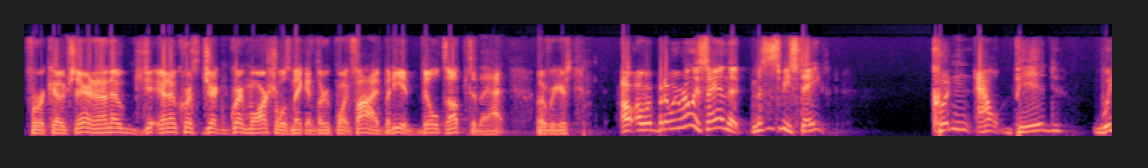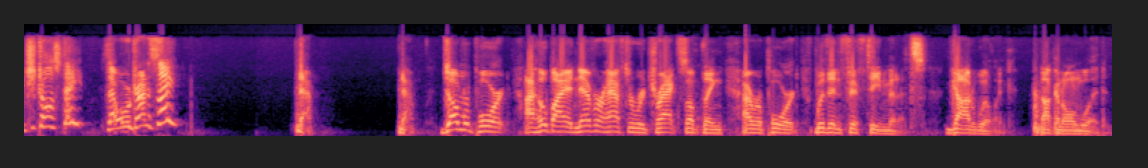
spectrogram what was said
for a coach there, and I know I know Chris Gregg Marshall was making three point five, but he had built up to that over years. Are, are, but are we really saying that Mississippi State couldn't outbid Wichita State? Is that what we're trying to say? No, no. Dumb report. I hope I never have to retract something I report within 15 minutes. God willing. Knocking on wood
